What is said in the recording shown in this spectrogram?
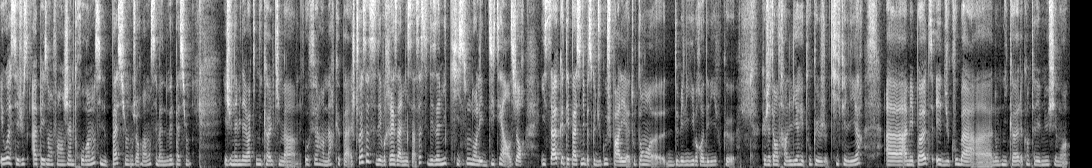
Et ouais, c'est juste apaisant. Enfin, j'aime trop vraiment, c'est une passion, genre vraiment c'est ma nouvelle passion. Et j'ai une amie d'ailleurs, Nicole, qui m'a offert un marque-page. Tu vois, ça, c'est des vrais amis, ça. Ça, c'est des amis qui sont dans les details. Genre, ils savent que t'es passionné parce que du coup, je parlais tout le temps euh, de mes livres, des livres que, que j'étais en train de lire et tout, que je kiffais lire à mes potes. Et du coup, bah, donc Nicole, quand elle est venue chez moi,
